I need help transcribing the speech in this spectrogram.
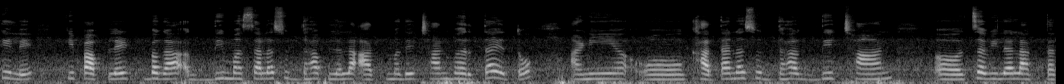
केले की पापलेट बघा अगदी मसालासुद्धा आपल्याला आतमध्ये छान भरता येतो आणि खातानासुद्धा अगदी छान चवीला लागतात.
